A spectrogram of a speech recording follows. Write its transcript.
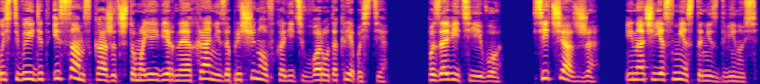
Пусть выйдет и сам скажет, что моей верной охране запрещено входить в ворота крепости. Позовите его. Сейчас же, иначе я с места не сдвинусь».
